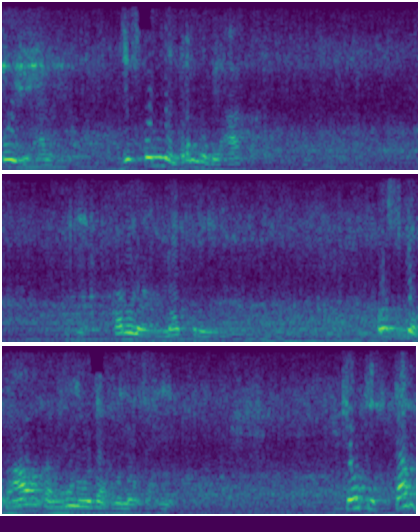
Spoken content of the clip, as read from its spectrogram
कोई हालत जिसको उन्होंने ब्रह्म विहार करुणा, मैत्री, उसके भाव का पूर्णोदय होना चाहिए। क्योंकि तब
